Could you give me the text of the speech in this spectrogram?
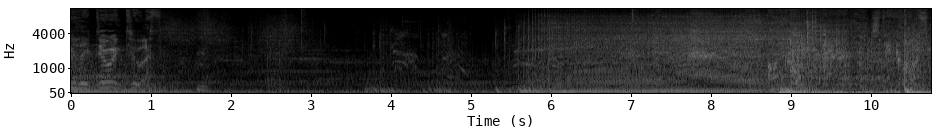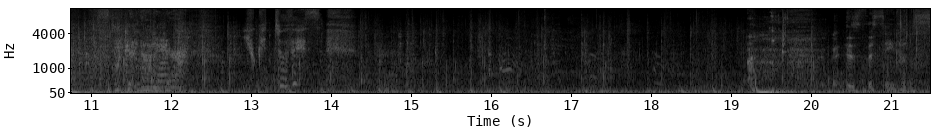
What are they doing to us? Stay close. We're getting out of here. You can do this. Is this even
